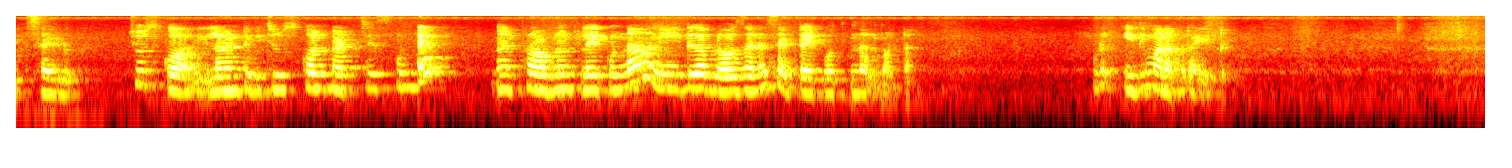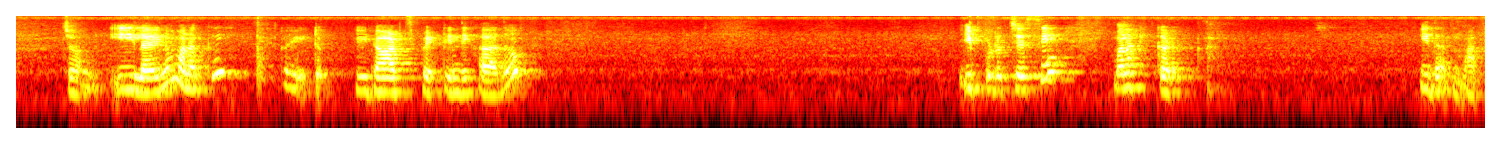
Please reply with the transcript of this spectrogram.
ఇటు సైడ్. చూసుకోవాలి. ఇలాంటివి చూసుకొని కట్ చేసుకుంటే మనకు ప్రాబ్లమ్స్ లేకుండా నీట్గా బ్లౌజ్ అనేది సెట్ అయిపోతుంది అనమాట ఇప్పుడు ఇది మనకు రైట్ చూడండి ఈ లైన్ మనకి రైట్ ఈ డాట్స్ పెట్టింది కాదు. ఇప్పుడు వచ్చేసి మనకి ఇక్కడ ఇదన్నమాట.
